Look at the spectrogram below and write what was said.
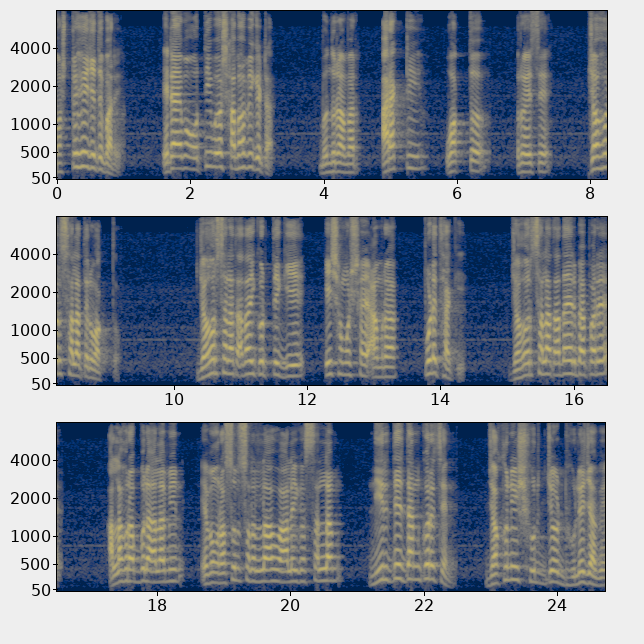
নষ্ট হয়ে যেতে পারে। এটা এবং অতীব স্বাভাবিক এটা। বন্ধুরা, আমার আর একটি ওয়াক্ত রয়েছে, জহর সালাতের ওয়াক্ত। জহর সালাত আদায় করতে গিয়ে এই সমস্যায় আমরা পড়ে থাকি। জহর সালাত আদায়ের ব্যাপারে আল্লাহ রাব্বুল আলমিন এবং রসুল সাল্লাহ আলহাসাল্লাম নির্দেশ দান করেছেন, যখনই সূর্য ঢুলে যাবে,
